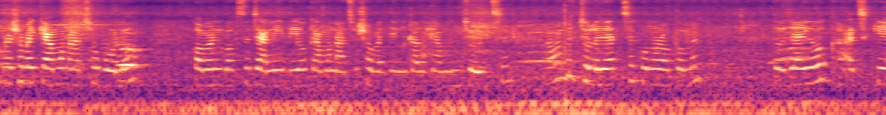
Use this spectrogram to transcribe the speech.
তোমরা সবাই কেমন আছো বলো? কমেন্ট বক্সে জানিয়ে দিও কেমন আছো, সবার দিনকাল কেমন চলছে। আমাদের চলে যাচ্ছে কোনো রকমে। তো যাই হোক, আজকে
